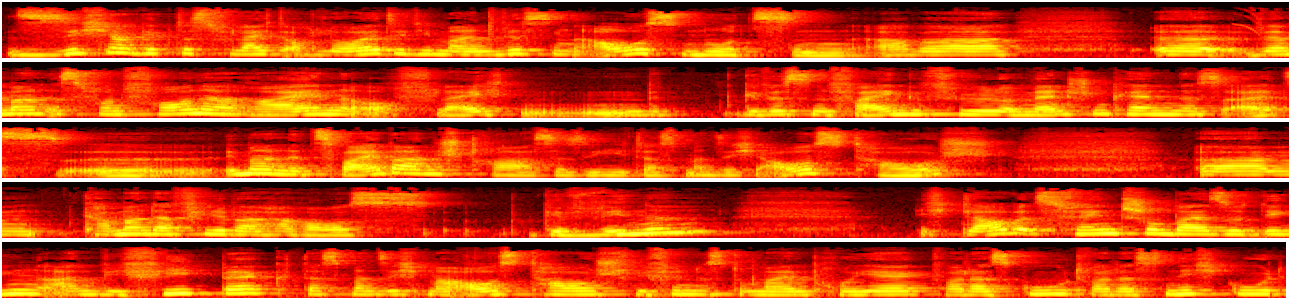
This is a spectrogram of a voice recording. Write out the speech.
sicher gibt es vielleicht auch Leute, die mein Wissen ausnutzen, aber äh, wenn man es von vornherein auch vielleicht mit gewissen Feingefühl und Menschenkenntnis als äh, immer eine Zweibahnstraße sieht, dass man sich austauscht, ähm, kann man da viel bei heraus gewinnen ich glaube, es fängt schon bei so Dingen an wie Feedback, dass man sich mal austauscht. Wie findest du mein Projekt? War das gut? War das nicht gut?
